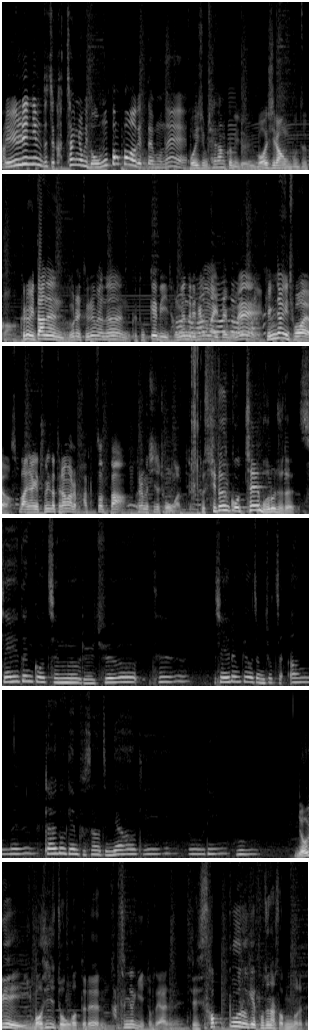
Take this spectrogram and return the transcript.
레일리님도 진짜 가창력이 너무 빵빵하기 때문에 거의 지금 최상급이죠. 이 멋이랑 무드가. 그리고 일단은 노래 들으면은 그 도깨비 장면들이 생각나기 때문에 굉장히 좋아요. 만약에 둘 다 드라마를 봤었다. 그러면 진짜 좋은 것 같아요. 그 시든 꽃에 물을 주듯. 시든 꽃에 물을 주듯 싫은 표정조차 없는 결국엔 부서진 여기 우리 음. 여기 이 멋이 좋은 것들은 가창력이 좀 세야 되네. 이제 섣부르게 도전할 수 없는 노래들.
